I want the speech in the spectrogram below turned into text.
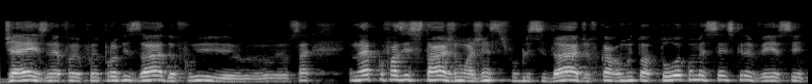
jazz, né? foi, foi improvisado. Eu fui. Eu, Eu. Na época eu fazia estágio numa agência de publicidade, eu ficava muito à toa e comecei a escrever, assim,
